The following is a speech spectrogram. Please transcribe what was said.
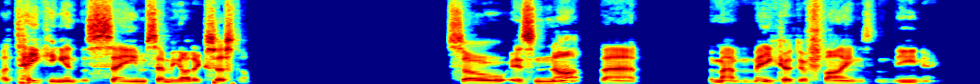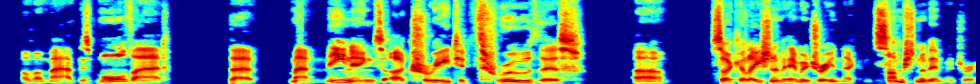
partaking in the same semiotic system. So it's not that the map maker defines the meaning of a map. It's more that that map meanings are created through this uh, circulation of imagery and their consumption of imagery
